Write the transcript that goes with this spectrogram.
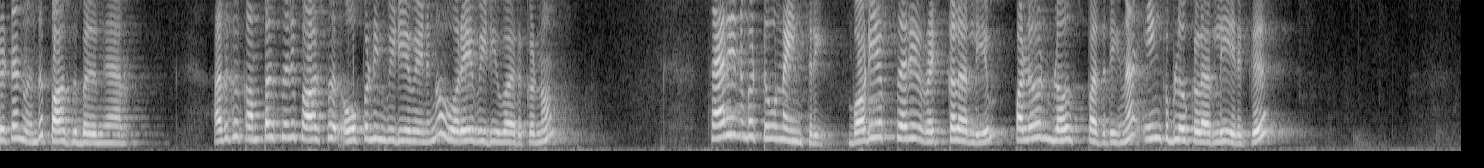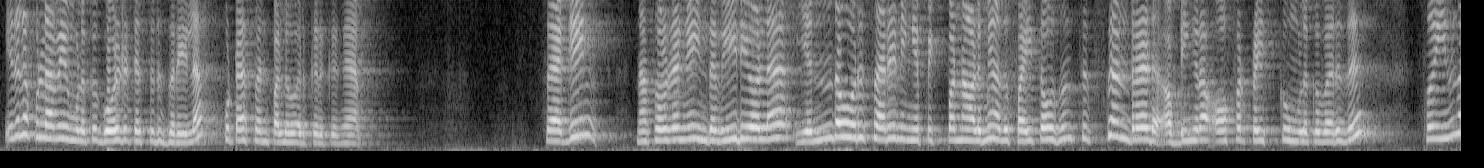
ரிட்டன் வந்து பாசிபிள்ங்க அதுக்கு கம்பல்சரி பார்சல் ஓப்பனிங் வீடியோ வேணுங்க. ஒரே வீடியோவாக இருக்கணும். Sari number two nine three body of sari red கலர்லேயும் பழுவன் ப்ளவுஸ் பார்த்துட்டிங்கன்னா இங்க் ப்ளூ கலர்லேயும் இருக்குது இதில் ஃபுல்லாகவே உங்களுக்கு கோல்டு டெஸ்ட் சரியில் புட்டாசன் அண்ட் பல்லு ஒர்க் இருக்குங்க. ஸோ அகெயின் நான் சொல்கிறேங்க இந்த வீடியோவில் எந்த ஒரு saree நீங்கள் பிக் பண்ணாலுமே அது ஃபைவ் தௌசண்ட் சிக்ஸ் ஹண்ட்ரட் அப்படிங்கிற ஆஃபர் ப்ரைஸ்க்கு உங்களுக்கு வருது. ஸோ இந்த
